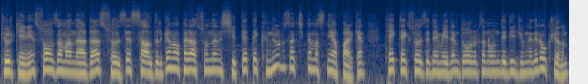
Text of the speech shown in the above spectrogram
Türkiye'nin son zamanlarda sözde saldırgan operasyonlarını şiddetle kınıyoruz açıklamasını yaparken tek tek sözde demeyelim doğrudan onun dediği cümleleri okuyalım.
